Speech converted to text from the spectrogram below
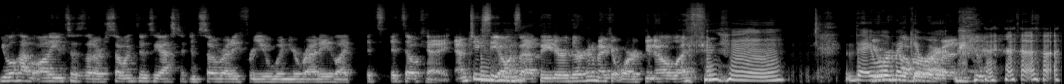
You will have audiences that are so enthusiastic and so ready for you when you're ready. Like it's it's okay. MTC mm-hmm. owns that theater. They're gonna make it work. You know, like mm-hmm. they will make it work.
